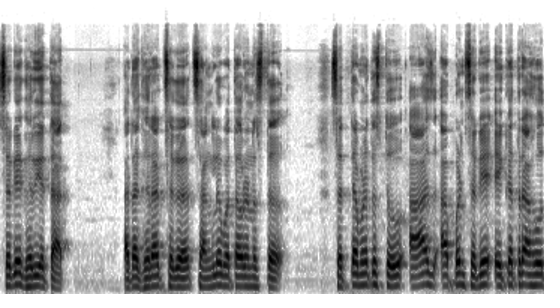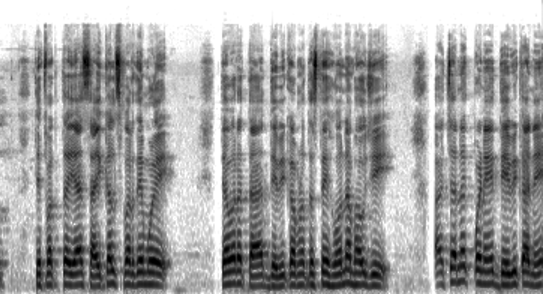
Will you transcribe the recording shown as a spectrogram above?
सगळे घरी येतात. आता घरात सगळं चांगलं वातावरण असतं. सत्या म्हणत असतो आज आपण सगळे एकत्र आहोत. ते फक्त या सायकल स्पर्धेमुळे. त्यावर आता देविका म्हणत असते हो ना भाऊजी. अचानकपणे देविकाने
